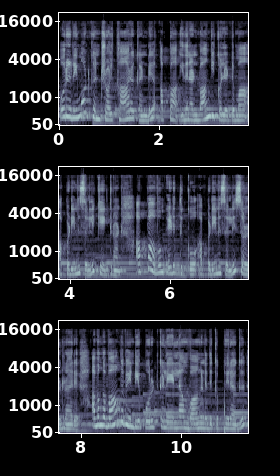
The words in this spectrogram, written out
ஒரு ரிமோட் கண்ட்ரோல் காரை கண்டு அப்பா இதை நான் வாங்கி கொள்ளட்டுமா? அப்படின்னு சொல்லி கேட்குறான் அப்பாவும் எடுத்துக்கோ அப்படின்னு சொல்லி சொல்கிறாரு அவங்க வாங்க வேண்டிய பொருட்களை எல்லாம் வாங்கினதுக்கு பிறகு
